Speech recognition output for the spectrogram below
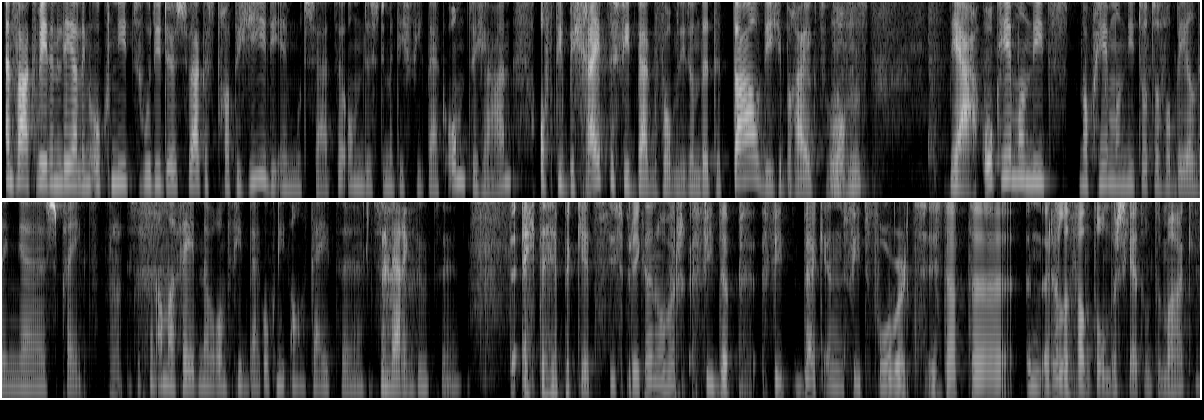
En vaak weet een leerling ook niet hoe die dus welke strategie die in moet zetten om dus met die feedback om te gaan. Of die begrijpt de feedback bijvoorbeeld niet, omdat de taal die gebruikt wordt, ja, ook helemaal niet, nog helemaal niet tot de verbeelding eh, spreekt. Dus dat zijn allemaal redenen waarom feedback ook niet altijd eh, zijn werk doet. eh. De echte hippe kids die spreken dan over feed-up, feedback en feed-forward. Is dat een relevant onderscheid om te maken?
